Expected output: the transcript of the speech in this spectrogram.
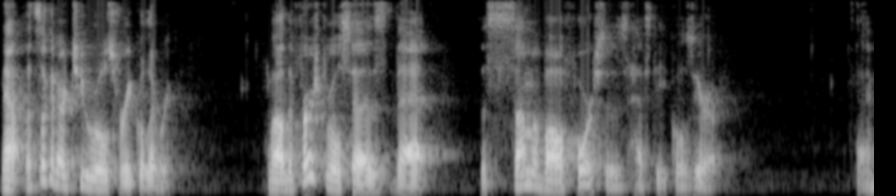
Now let's look at our two rules for equilibrium. Well the first rule says that the sum of all forces has to equal zero. Okay,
